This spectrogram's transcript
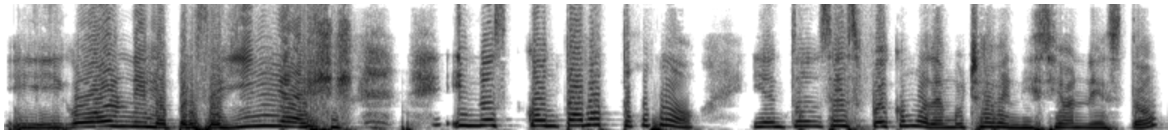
y Gorni lo perseguía y, y nos contaba todo. Y entonces fue como de mucha bendición esto.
